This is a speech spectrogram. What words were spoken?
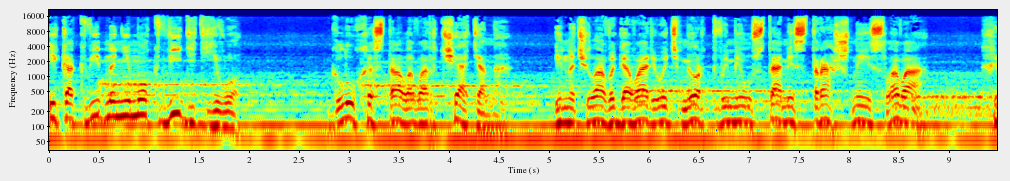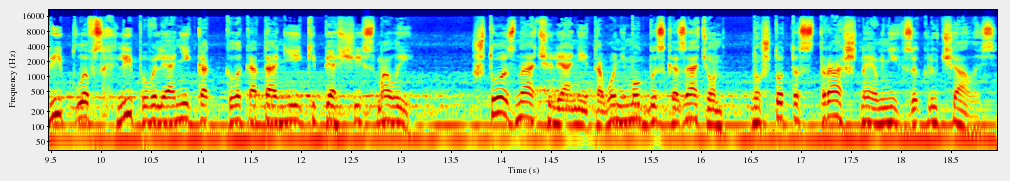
и, как видно, не мог видеть его. Глухо стала ворчать она и начала выговаривать мертвыми устами страшные слова. Хрипло всхлипывали они, как клокотание кипящей смолы. Что значили они, того не мог бы сказать он, но что-то страшное в них заключалось.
